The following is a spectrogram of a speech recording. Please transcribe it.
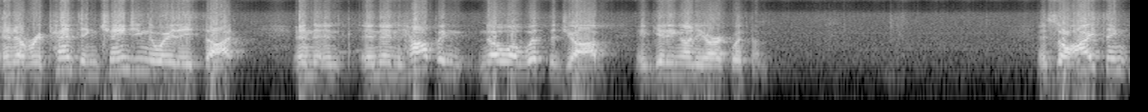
and of repenting, changing the way they thought, and, and, and then helping Noah with the job and getting on the ark with them. And so I think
